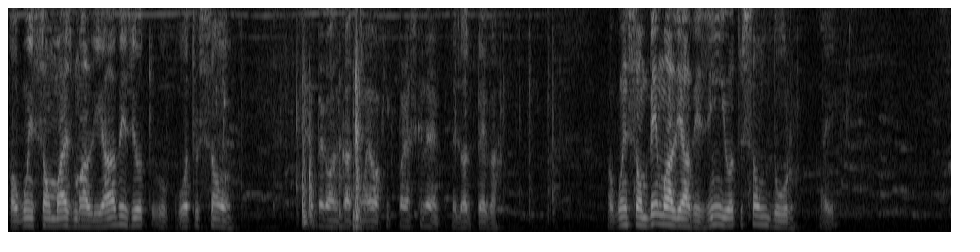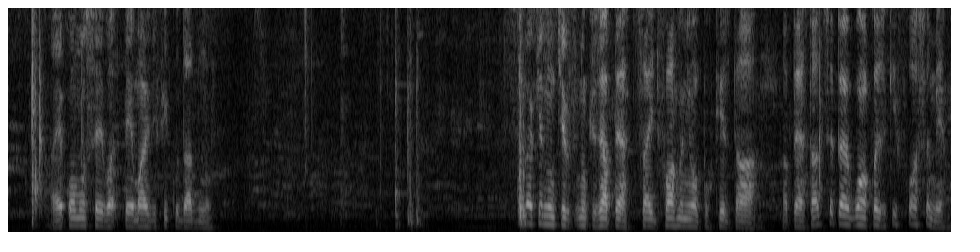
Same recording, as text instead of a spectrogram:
Alguns são mais maleáveis e outro, outros são Vou pegar um alicate maior aqui que parece que ele é melhor de pegar. Alguns são bem maleáveis e outros são duros. Aí, aí é como você vai ter mais dificuldade no. Se daqui não, tiver, não quiser apertar, sair de forma nenhuma porque ele está apertado, você pega alguma coisa aqui e força mesmo.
